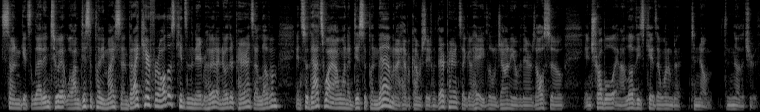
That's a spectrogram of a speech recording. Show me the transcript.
son gets led into it. Well, I'm disciplining my son, but I care for all those kids in the neighborhood. I know their parents. I love them, and so that's why I want to discipline them. And I have a conversation with their parents. I go, "Hey, little Johnny over there is also in trouble, and I love these kids. I want them to to know to know the truth."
